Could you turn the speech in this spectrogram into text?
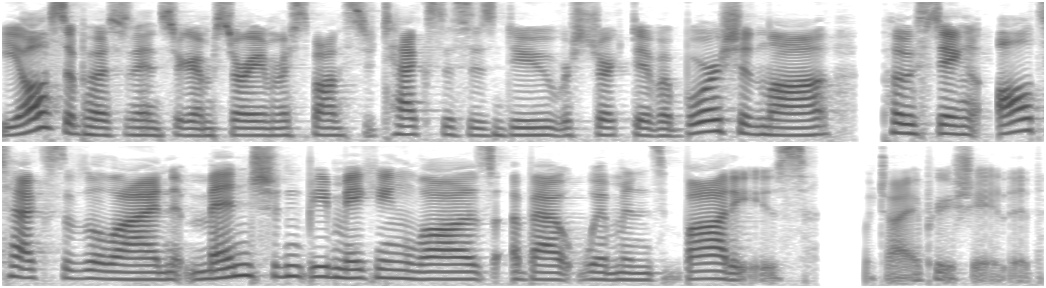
He also posted an Instagram story in response to Texas's new restrictive abortion law, posting all text of the line, Men shouldn't be making laws about women's bodies, which I appreciated.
